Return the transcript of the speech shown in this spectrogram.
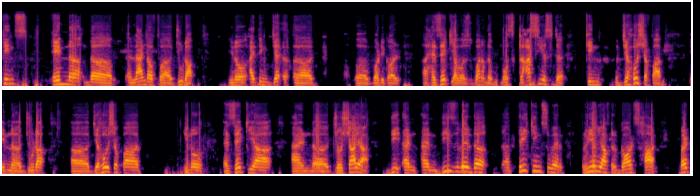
kings in uh, the uh, land of uh, Judah. You know, I think Je- uh, uh, what do you call uh, Hezekiah was one of the most classiest uh, king. Jehoshaphat in uh, Judah, uh, Jehoshaphat, you know, Hezekiah and uh, Josiah. The and and these were the uh, three kings who were really after God's heart. But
